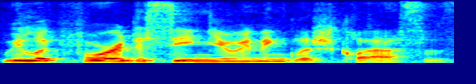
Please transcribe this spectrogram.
We look forward to seeing you in English classes.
